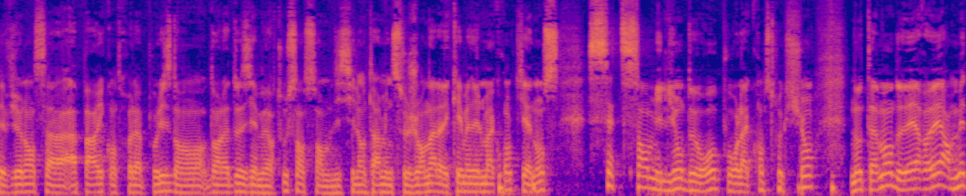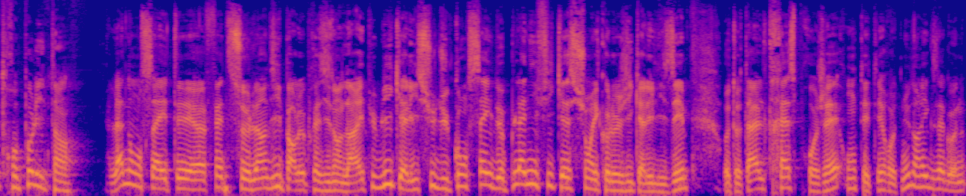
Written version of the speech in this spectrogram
violences à, Paris contre la police dans, dans la deuxième heure, tous ensemble. D'ici là, on termine ce journal avec Emmanuel Macron qui annonce 700 millions d'euros pour la construction, notamment de RER e métropolitains. L'annonce a été euh, faite ce lundi par le président de la République à l'issue du Conseil de planification écologique à l'Élysée. Au total, 13 projets ont été retenus dans l'Hexagone.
